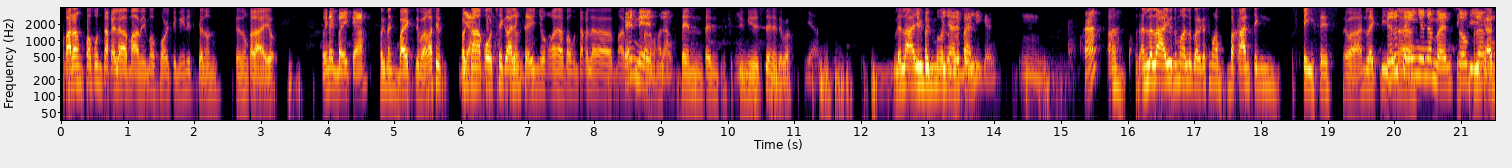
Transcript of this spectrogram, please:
parang papunta kila mami mo 40 minutes, ganun. Ganun kalayo. Pag nag-bike ka, Pag nag-bike, di ba? Kasi pag Yeah. nakakotse galing sa inyo, papunta kila mami. 10 di ba, minutes lang. 10, 10 to 15 Mm. minutes din, eh, di ba? Yeah. Lalayo Kasi din mga lugar sa balikan. Mm. ang, ang lalayo ng mga lugar kasi mga bakanting spaces, di ba? Unlike dito Pero na sa inyo naman, siksikan. sobrang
